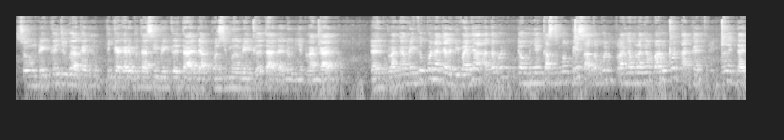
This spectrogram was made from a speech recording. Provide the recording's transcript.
So mereka juga akan tingkatkan reputasi mereka terhadap consumer mereka, terhadap dia punya pelanggan dan pelanggan mereka pun akan lebih banyak ataupun dia punya customer base ataupun pelanggan-pelanggan baru pun akan terima dan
